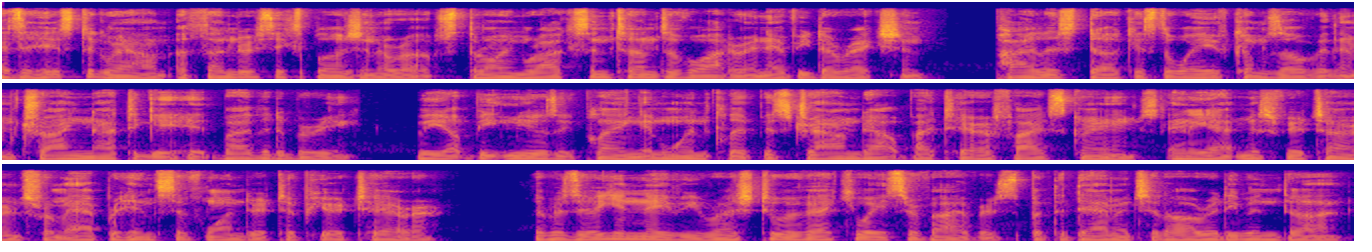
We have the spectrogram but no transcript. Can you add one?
As it hits the ground, a thunderous explosion erupts, throwing rocks and tons of water in every direction. Pilots duck as the wave comes over them, trying not to get hit by the debris. The upbeat music playing in one clip is drowned out by terrified screams, and the atmosphere turns from apprehensive wonder to pure terror. The Brazilian Navy rushed to evacuate survivors, but the damage had already been done.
